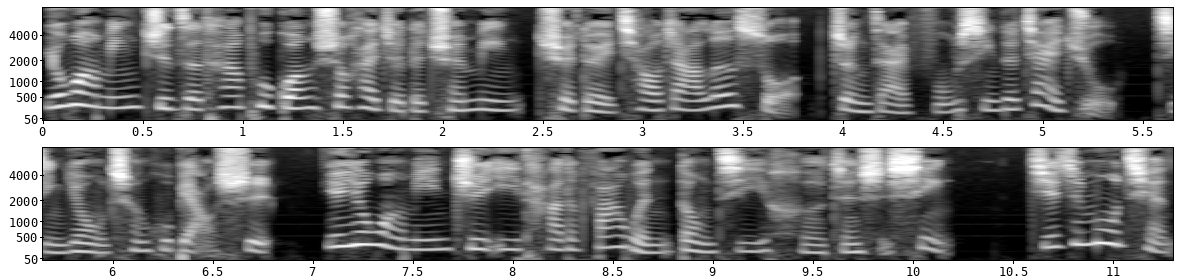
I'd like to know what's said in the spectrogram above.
有网民指责他曝光受害者的全名，却对敲诈勒索正在服刑的债主仅用称呼表示；也有网民质疑他的发文动机和真实性。截至目前，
